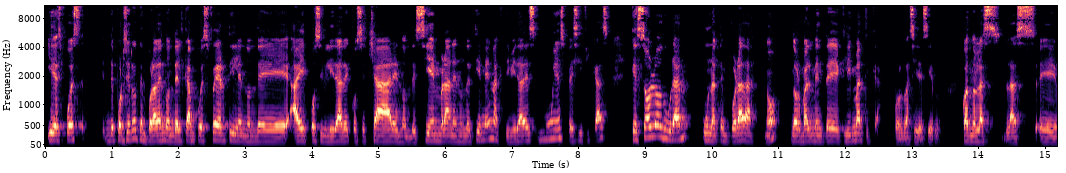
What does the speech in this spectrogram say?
y después de, por cierta temporada en donde el campo es fértil, en donde hay posibilidad de cosechar, en donde siembran, en donde tienen actividades muy específicas que solo duran una temporada, ¿no? Normalmente climática, por así decirlo cuando las, las, eh,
